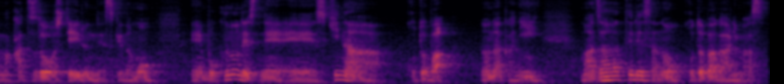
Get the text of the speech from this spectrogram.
まあ、活動しているんですけども、えー、僕のですね、えー、好きな言葉の中にマザー・テレサの言葉があります。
